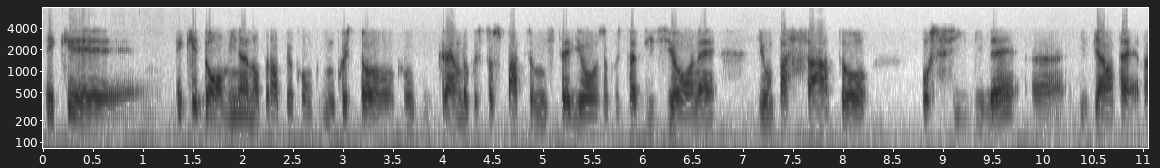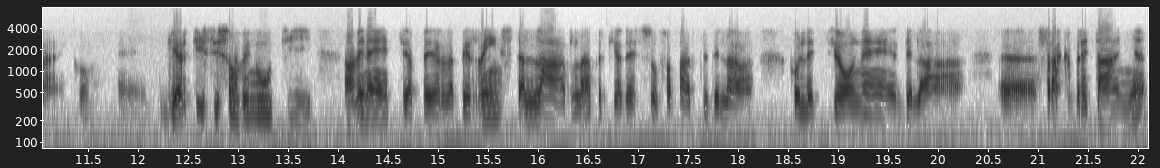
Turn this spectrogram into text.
e, che, e che, dominano proprio con, questo, con, creando questo spazio misterioso, questa visione di un passato possibile, eh, il piano terra. Ecco. Eh, gli artisti sono venuti a Venezia per, per, reinstallarla perché adesso fa parte della collezione della eh, Frac Bretagne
